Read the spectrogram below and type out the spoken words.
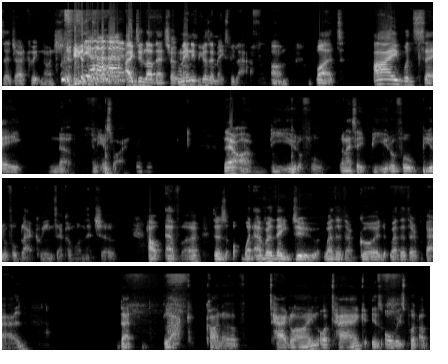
the drag queen, no, I'm just joking. Yeah. I do love that show Yeah. mainly because it makes me laugh. Um, but I would say no, and here's why. Mhm. There are beautiful, when I say beautiful, beautiful black queens that come on that show. However, there's whatever they do, whether they're good, whether they're bad, that black kind of tagline or tag is always put up.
